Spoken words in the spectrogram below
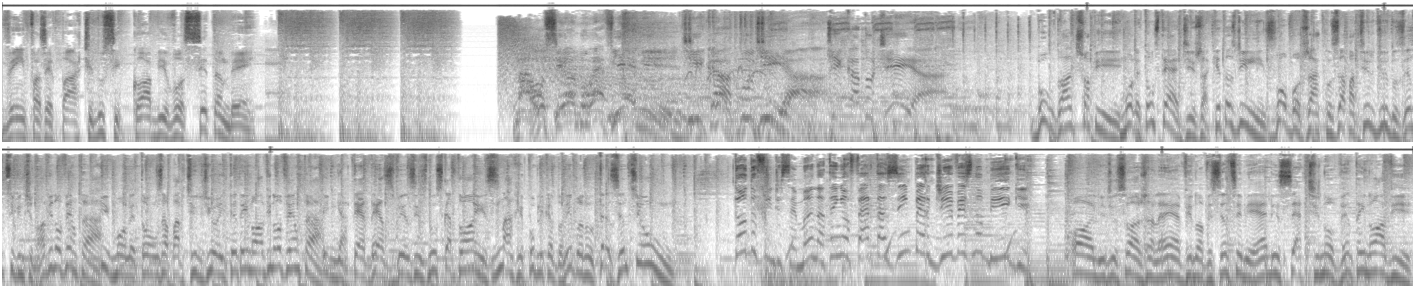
Vem fazer parte do Cicobi você também. Na Oceano FM, dica do dia. Dica do dia. Bulldog Shop, moletons TED, jaquetas jeans, bobojacos a partir de 229,90 e moletons a partir de 89,90. Em até 10 vezes nos cartões. Na República do Líbano 301. Todo fim de semana tem ofertas imperdíveis no Big. Óleo de soja leve 900ml 7,99.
